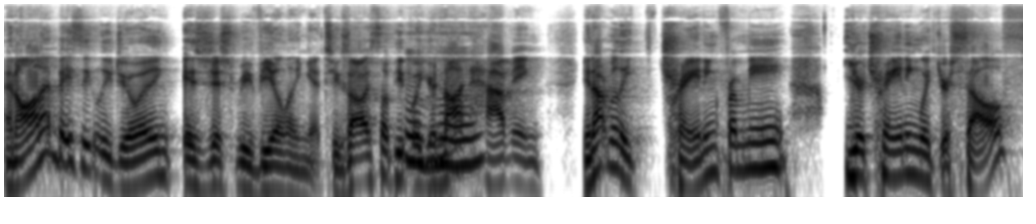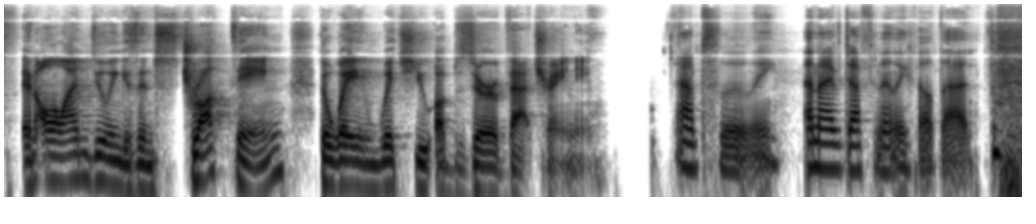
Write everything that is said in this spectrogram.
And all I'm basically doing is just revealing it to you. Because I always tell people, you're not Mhm. having, you're not really training from me you're training with yourself, and all I'm doing is instructing the way in which you observe that training. Absolutely. And I've definitely felt that.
